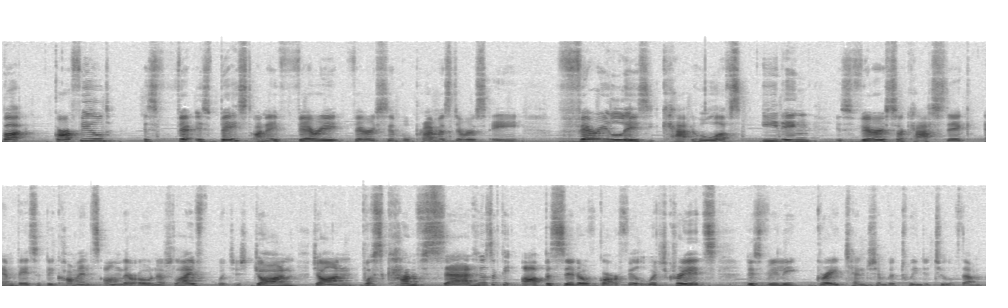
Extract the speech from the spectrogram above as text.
but Garfield is, is based on a very, very simple premise. There is a very lazy cat who loves eating, is very sarcastic, and basically comments on their owner's life, which is Jon. Jon was kind of sad. He was like the opposite of Garfield, which creates this really great tension between the two of them.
